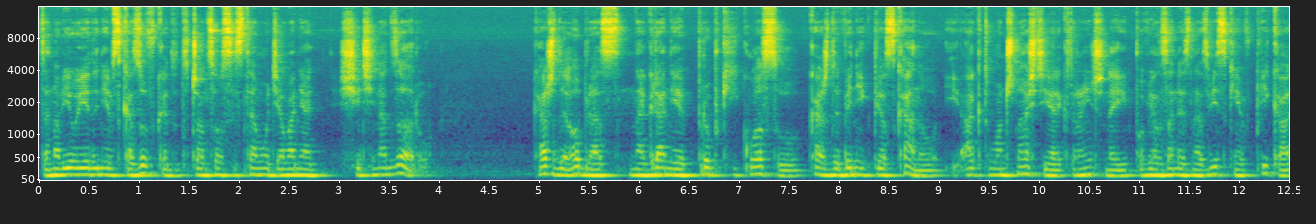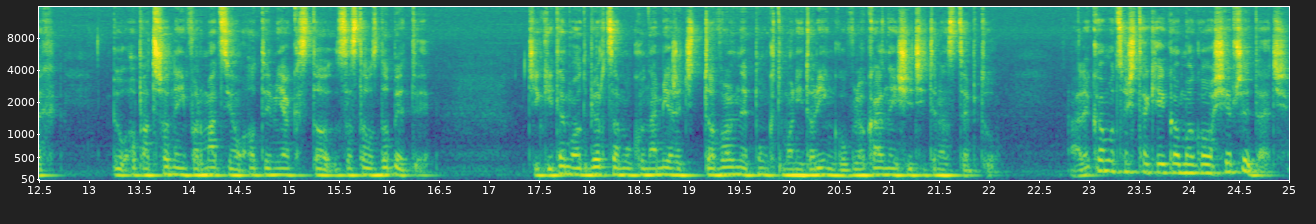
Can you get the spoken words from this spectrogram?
Stanowiły jedynie wskazówkę dotyczącą systemu działania sieci nadzoru. Każdy obraz, nagranie próbki głosu, każdy wynik bioskanu i akt łączności elektronicznej powiązany z nazwiskiem w plikach był opatrzony informacją o tym, jak sto, został zdobyty. Dzięki temu odbiorca mógł namierzyć dowolny punkt monitoringu w lokalnej sieci transceptu. Ale komu coś takiego mogło się przydać?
